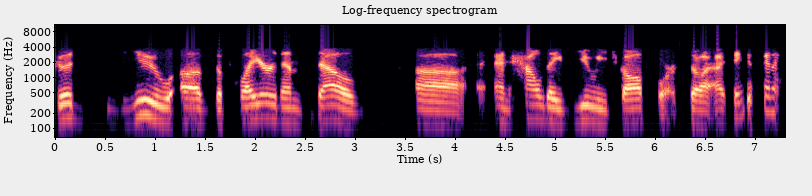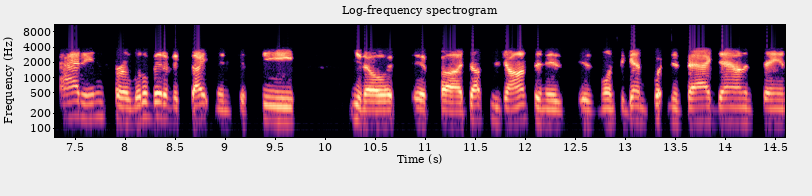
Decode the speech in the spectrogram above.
good view of the player themselves uh, and how they view each golf course. So I think it's going to add in for a little bit of excitement to see, you know, if, if uh, Dustin Johnson is is once again putting his bag down and saying,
